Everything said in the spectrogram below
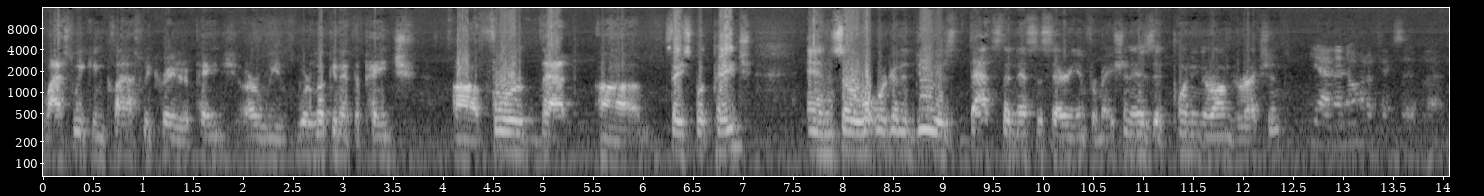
Last week in class, we created a page, or we were looking at the page uh, for that uh, Facebook page. And so what we're going to do is that's the necessary information. Is it pointing the wrong direction? Yeah, and I know how to fix it, but I'm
